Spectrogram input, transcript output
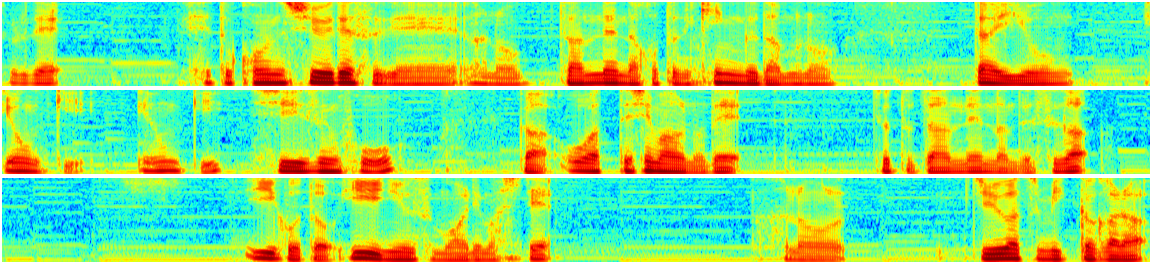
それでえっ、ー、と今週ですねあの残念なことにキングダムの第 4, 4期4期？シーズン4が終わってしまうのでちょっと残念なんですがいいこといいニュースもありましてあの10月3日から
